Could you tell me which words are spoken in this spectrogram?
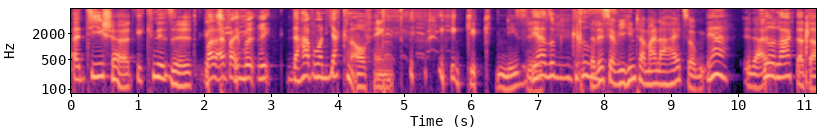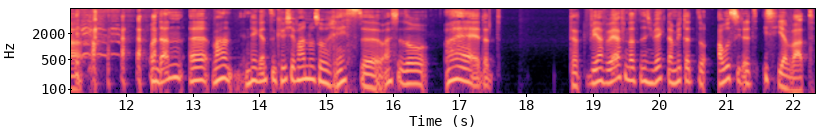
ein T-Shirt, geknisselt. Weil einfach im, Re- da, wo man die Jacken aufhängt. Geknisselt. Ja, so gegriffen. Das ist ja wie hinter meiner Heizung. Ja, so lag das da. Und dann äh, waren in der ganzen Küche waren nur so Reste, weißt du, so, äh, das, das, wir werfen das nicht weg, damit das so aussieht, als ist hier was.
